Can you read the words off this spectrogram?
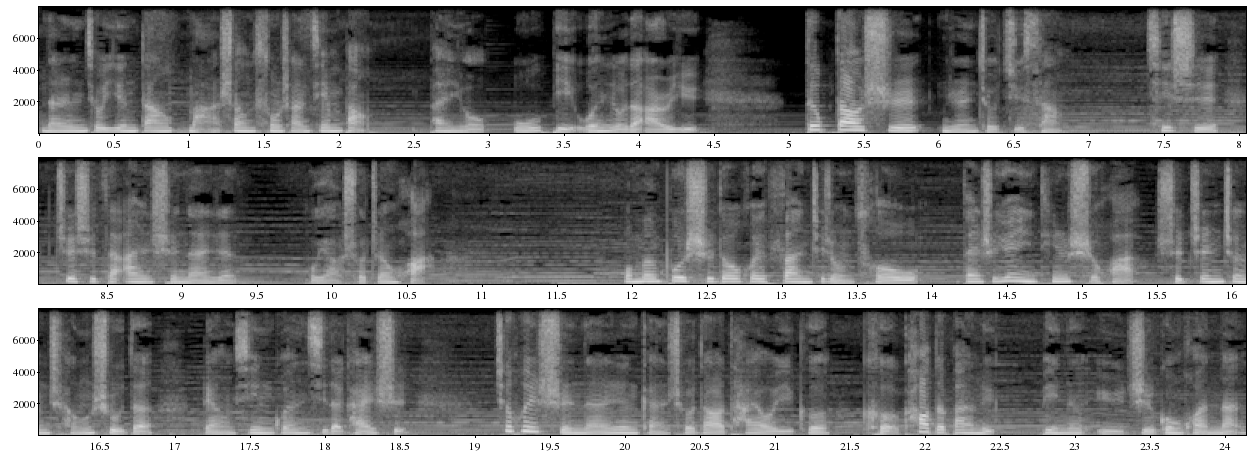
男人就应当马上送上肩膀，伴有无比温柔的耳语；得不到时，女人就沮丧。其实这是在暗示男人。不要说真话。我们不时都会犯这种错误，但是愿意听实话是真正成熟的两性关系的开始。这会使男人感受到他有一个可靠的伴侣，并能与之共患难。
